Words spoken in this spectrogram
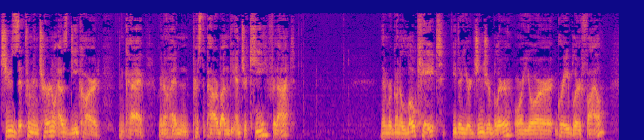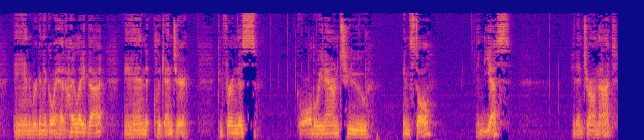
Choose zip from internal SD card. Okay, we're going to go ahead and press the power button, the enter key for that. Then we're going to locate either your ginger blur or your gray blur file. And we're going to go ahead, highlight that, and click enter. Confirm this, go all the way down to install, and yes. Hit enter on that.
